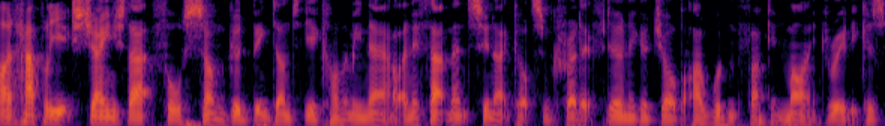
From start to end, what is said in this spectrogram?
I'd happily exchange that for some good being done to the economy now. And if that meant Sunak got some credit for doing a good job, I wouldn't fucking mind, really, because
